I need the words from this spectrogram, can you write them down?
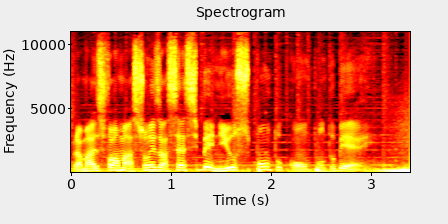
Para mais informações, acesse bnews.com.br.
